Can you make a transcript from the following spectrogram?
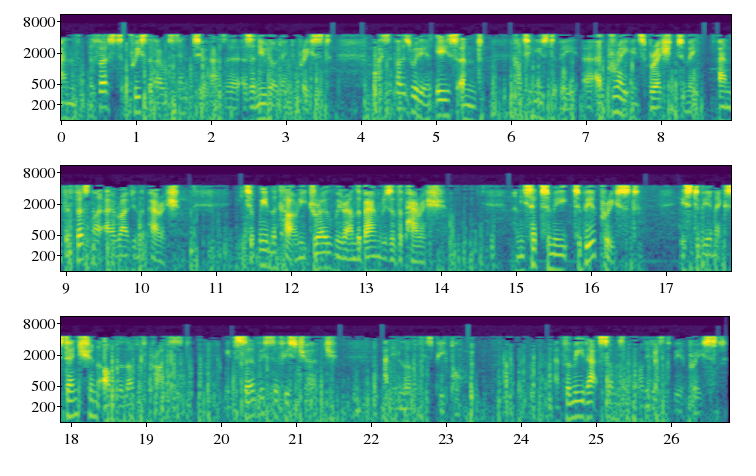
And the first priest that I was sent to as a as a newly ordained priest, I suppose really is and continues to be a, a great inspiration to me. And the first night I arrived in the parish, he took me in the car and he drove me round the boundaries of the parish. And he said to me, to be a priest is to be an extension of the love of Christ in service of his church and in love of his people. And for me, that sums up what it is to be a priest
